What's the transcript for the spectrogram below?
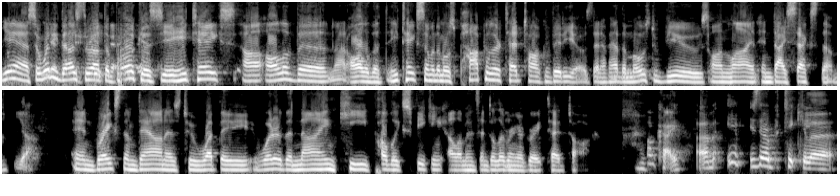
Yeah. So what he does throughout the book is he, he takes uh, all of the, not all of the, he takes some of the most popular TED Talk videos that have had the mm-hmm. most views online and dissects them. Yeah. and breaks them down as to what they what are the nine key public speaking elements in delivering a great TED talk. Okay. Um, if, is there a particular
